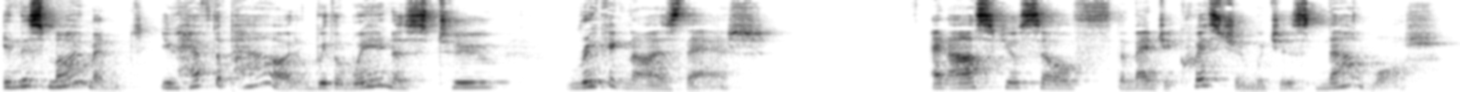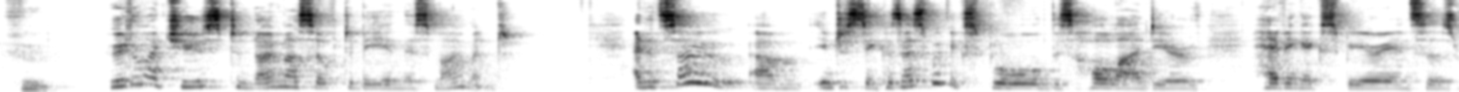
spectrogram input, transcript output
In this moment, you have the power with awareness to recognize that and ask yourself the magic question, which is now what? Hmm. Who do I choose to know myself to be in this moment? And it's so um, interesting because as we've explored this whole idea of having experiences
